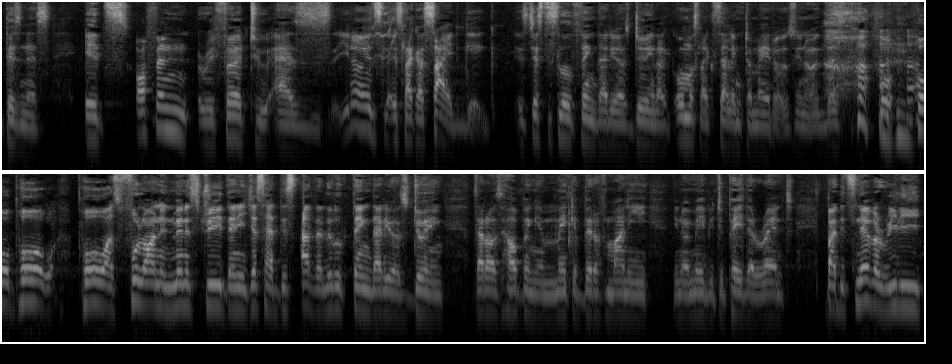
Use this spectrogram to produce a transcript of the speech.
business, it's often referred to as, you know, it's, it's like a side gig. It's just this little thing that he was doing, like almost like selling tomatoes. You know, Paul, Paul, Paul, Paul was full on in ministry. Then he just had this other little thing that he was doing that was helping him make a bit of money. You know, maybe to pay the rent. But it's never really.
